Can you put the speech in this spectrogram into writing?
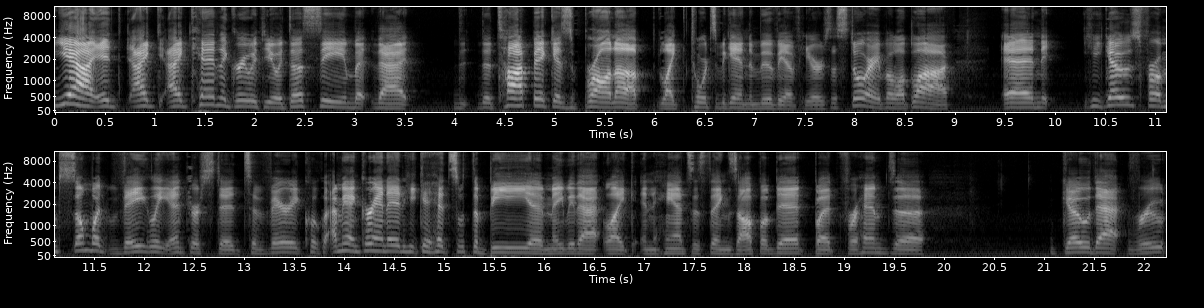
Yeah, it. I I can agree with you. It does seem that the topic is brought up like towards the beginning of the movie of here's the story, blah blah blah, and he goes from somewhat vaguely interested to very quickly. I mean, granted, he hits with the bee, and maybe that like enhances things up a bit. But for him to go that route,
